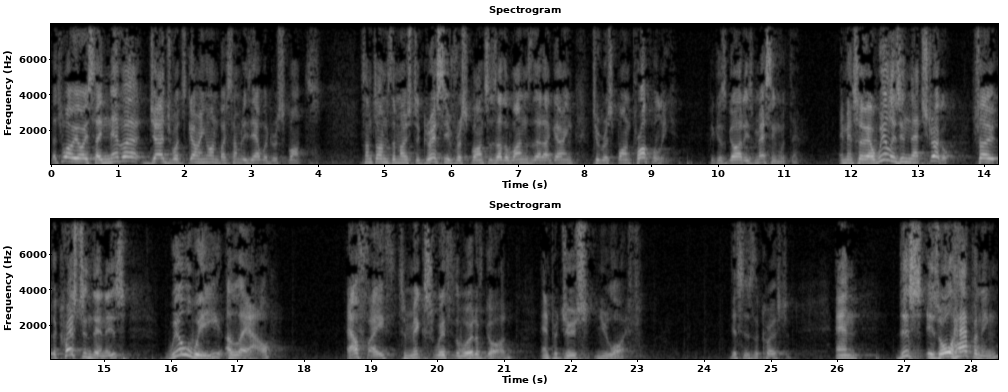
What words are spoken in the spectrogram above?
That's why we always say never judge what's going on by somebody's outward response. Sometimes the most aggressive responses are the ones that are going to respond properly because God is messing with them. Amen. So our will is in that struggle. So the question then is, will we allow our faith to mix with the Word of God and produce new life? This is the question. And this is all happening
